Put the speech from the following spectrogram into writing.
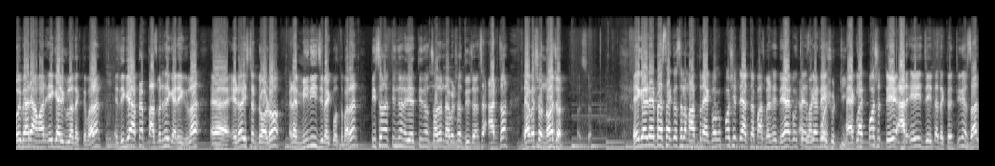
ওই বাইরে আমার এই গাড়িগুলো দেখতে পারেন। এদিকে আপনার পাঁচ ব্যাটারি গাড়িগুলা এটা স্টার ডো এটা মিনি ইজি বাইক বলতে পারেন। পিছনে তিনজন তিনজন ছজন ড্রাইভার সহ দুইজন আছে আটজন ড্রাইভার সহ নজন আচ্ছা। এই গাড়িটার প্রাইস থাকতেছিল মাত্র এক লক্ষ পঁয়ষট্টি হাজার পাঁচ ব্যাটারি দেয়া এবং এক লাখ পঁয়ষট্টি। এক লাখ পঁয়ষট্টি। আর এই যেটা দেখতে টিনের চার্জ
